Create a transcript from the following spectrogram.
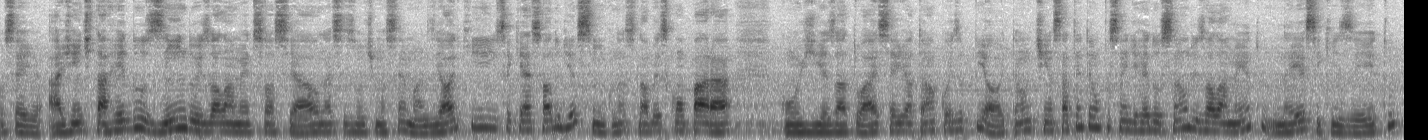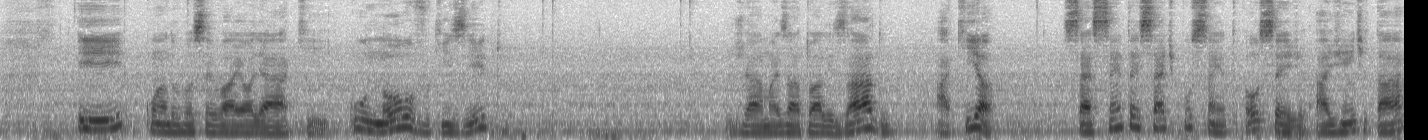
Ou seja, a gente está reduzindo o isolamento social nessas últimas semanas. E olha que isso aqui é só do dia 5, né? Se talvez comparar com os dias atuais seja até uma coisa pior. Então tinha 71% de redução do isolamento nesse quesito. E quando você vai olhar aqui o novo quesito, já mais atualizado, aqui ó, 67%. Ou seja, a gente está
